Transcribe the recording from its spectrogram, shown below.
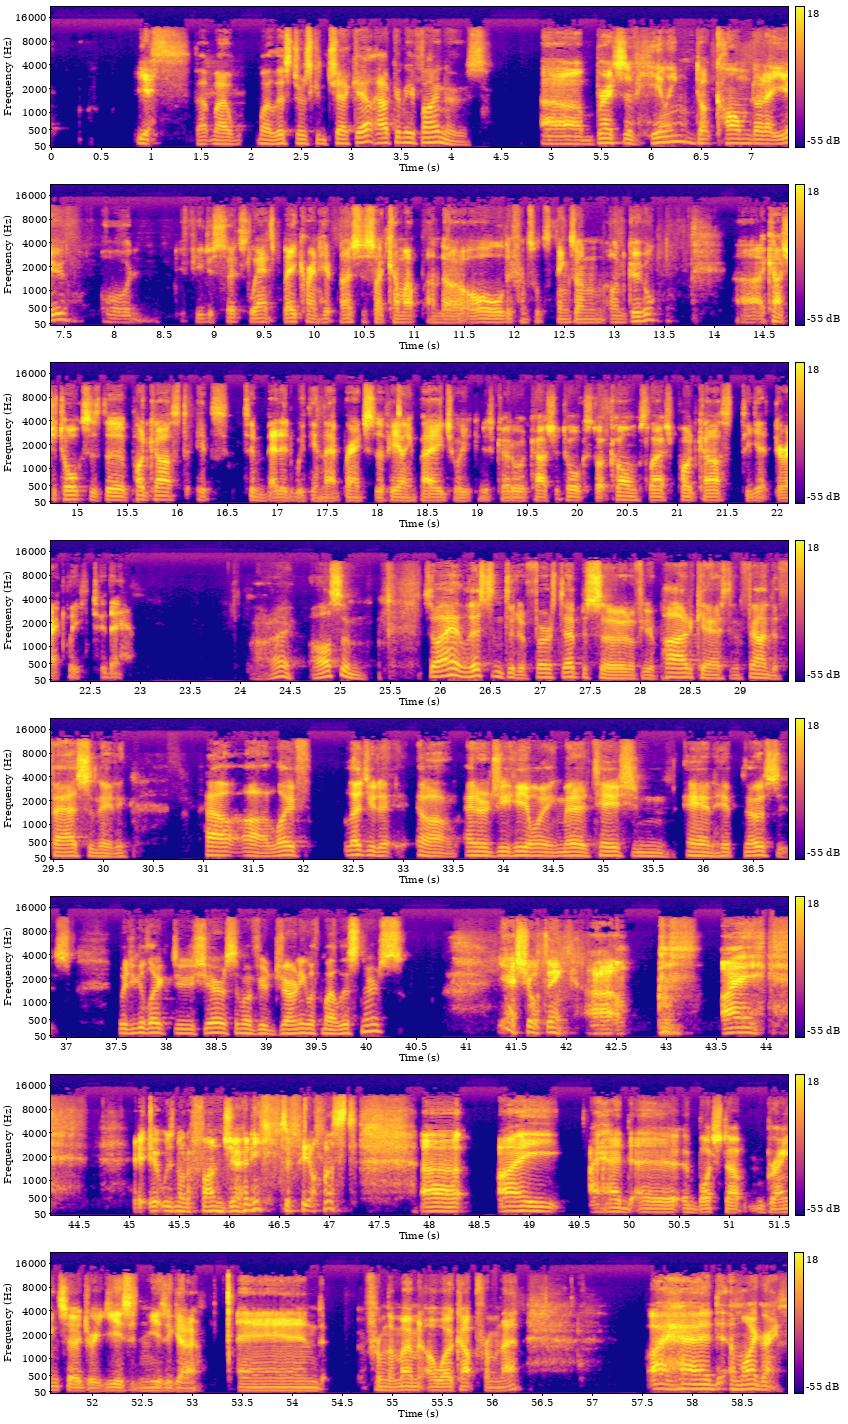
Yes. That my my listeners can check out. How can they find those? Uh, branchesofhealing.com.au or if you just search Lance Baker and hypnosis, I come up under all different sorts of things on, on Google. Uh, Akasha Talks is the podcast. It's, it's embedded within that Branches of Healing page, or you can just go to akashatalks.com slash podcast to get directly to there. All right, awesome. So I had listened to the first episode of your podcast and found it fascinating how uh, life led you to um, energy healing, meditation, and hypnosis. Would you like to share some of your journey with my listeners? Yeah, sure thing. Um, I it was not a fun journey to be honest. Uh, I I had a, a, botched up brain surgery years and years ago, and from the moment I woke up from that, I had a migraine,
